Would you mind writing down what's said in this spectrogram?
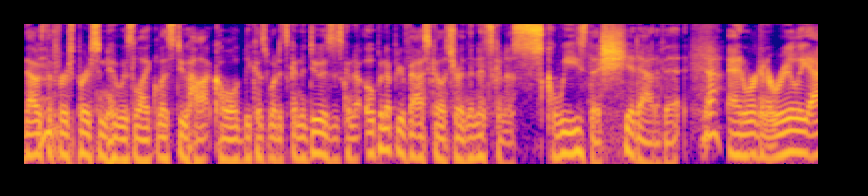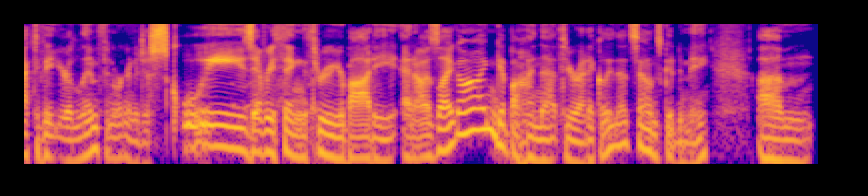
That was the Mm. first person who was like, let's do hot cold because what it's going to do is it's going to open up your vasculature and then it's going to squeeze the shit out of it. Yeah. And we're going to really activate your lymph and we're going to just squeeze everything through your body. And I was like, oh, I can get behind that theoretically. That sounds good to me. Um,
